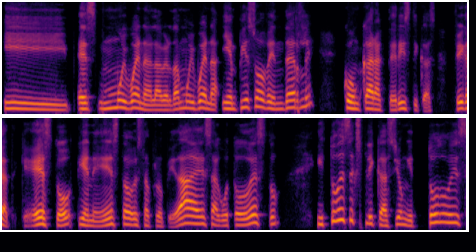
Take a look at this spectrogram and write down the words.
y es muy buena, la verdad, muy buena. Y empiezo a venderle con características. Fíjate que esto tiene esto, estas propiedades, hago todo esto. Y toda esa explicación y todas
